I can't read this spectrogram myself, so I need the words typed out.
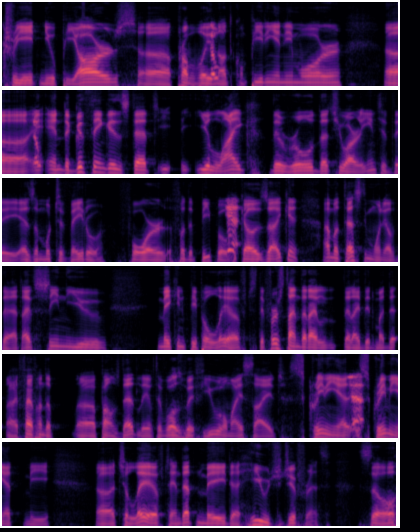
create new PRs. Uh, probably nope. not competing anymore. Uh, nope. And the good thing is that y- you like the road that you are in today as a motivator for for the people yeah. because I can I'm a testimony of that. I've seen you making people lift. The first time that I that I did my de- uh, 500 uh, pounds deadlift, it was with you on my side, screaming at yeah. screaming at me uh, to lift, and that made a huge difference. So,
